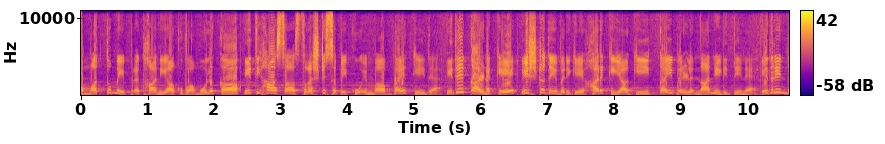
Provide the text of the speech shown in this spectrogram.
ಮತ್ತೊಮ್ಮೆ ಪ್ರಧಾನಿಯಾಗುವ ಮೂಲಕ ಇತಿಹಾಸ ಸೃಷ್ಟಿಸಬೇಕು ಎಂಬ ಬಯಕೆ ಇದೆ. ಇದೇ ಕಾರಣಕ್ಕೆ ಇಷ್ಟ ದೇವರಿಗೆ ಹರಕೆಯಾಗಿ ಕೈ ಬೆರಳನ್ನ ನೀಡಿದ್ದೇನೆ. ಇದರಿಂದ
